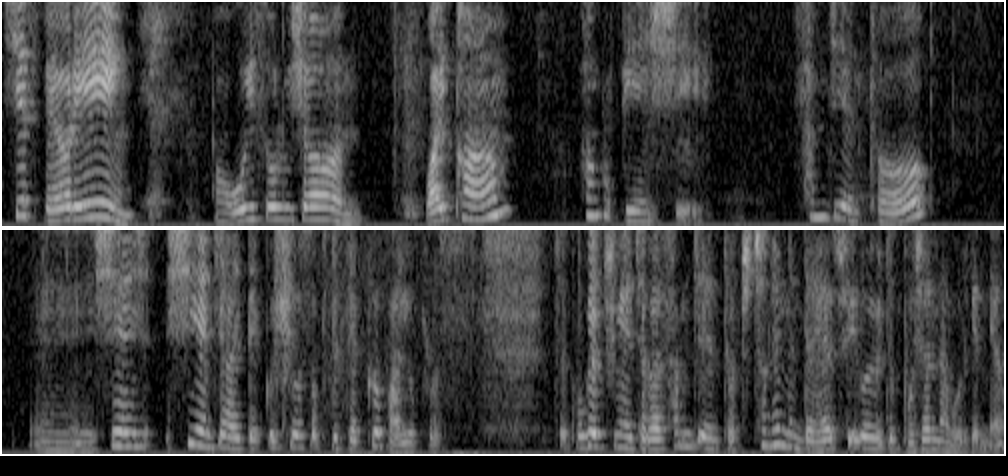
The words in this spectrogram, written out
CS 베어링, 어, 오이 솔루션, 와이팜, 한국 BNC, 삼지엔터, CNG 하이테크, 슈어소프트 테크, 바이오 플러스. 저 고객 중에 제가 삼지엔터 추천했는데 수익을 좀 보셨나 모르겠네요.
